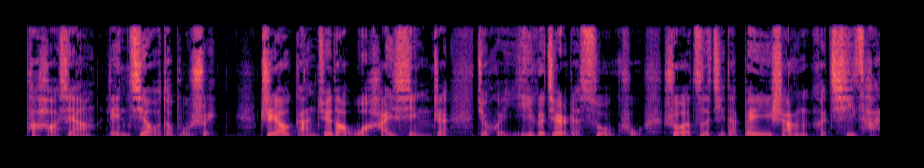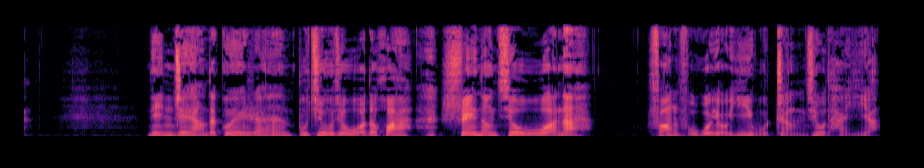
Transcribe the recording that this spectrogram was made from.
她好像连觉都不睡。只要感觉到我还醒着，就会一个劲儿的诉苦，说自己的悲伤和凄惨。您这样的贵人不救救我的话，谁能救我呢？仿佛我有义务拯救他一样。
